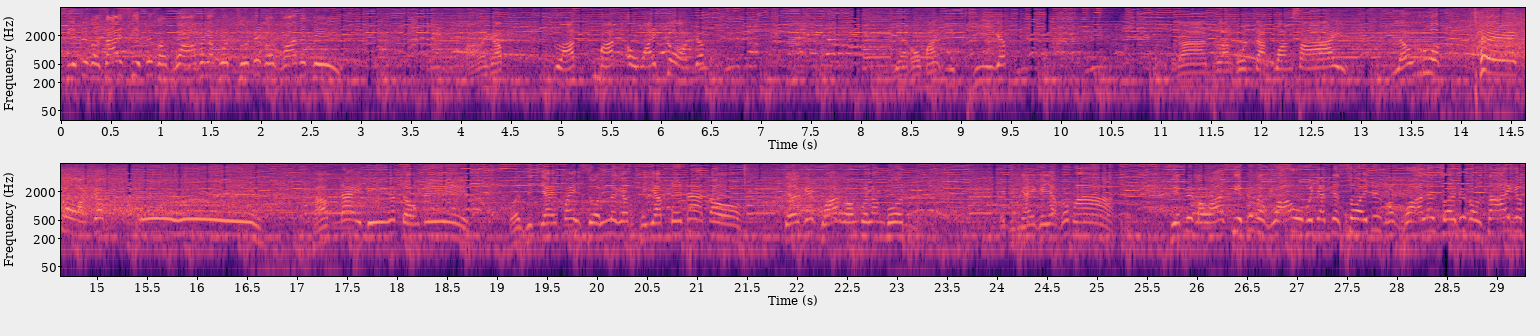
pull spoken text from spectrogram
เสียบด้วยเข่าซ้ายเสียบด้วยเข่าขวาพลังพลสวนด้วยเข่าขวาทันทีมาเลยครับรัดมัดเอาไว้ก่อนครับแยกออกมาอีกทีครับด้านพลังพลดักวางซ้าย แล้วรวบเทก่อนครับโอ้โหทำได้ดีครับดอกนี้วัสินชัยไม่สนเลยครับขยับเดินหน้าต่อ เจอแค่ขวาของพลังพล วัสินชัยขยับเข้ามา เสียบด้วยเข่าขวาเสียบด้วยเข่าขวาโอ้พยายามจะซอยด้วยเข่าขวาและซอยด้วยเข่าซ้ายครับ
